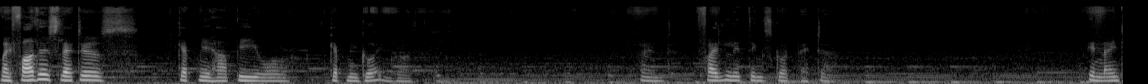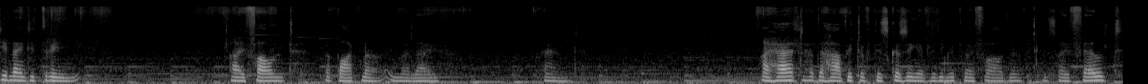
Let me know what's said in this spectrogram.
My father's letters kept me happy or kept me going rather. And finally things got better. In 1993, I found a partner in my life and I had the habit of discussing everything with my father because I felt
